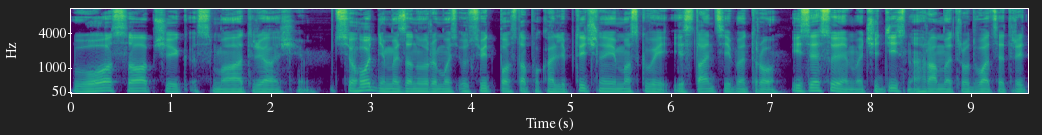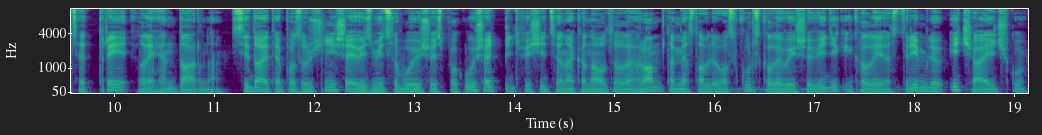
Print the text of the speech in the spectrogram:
Восапчик смотрящий. Сьогодні ми зануримось у світ постапокаліптичної Москви і станції метро. І з'ясуємо, чи дійсно гра метро 2033 легендарна. Сідайте позручніше, візьміть з собою щось покушать, підпишіться на канал Телеграм, там я ставлю вас в курс, коли вийшов відік і коли я стрімлю, і чаєчку.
